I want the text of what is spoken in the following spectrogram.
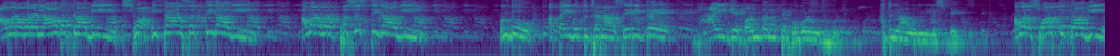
ಅವರವರ ಲಾಭಕ್ಕಾಗಿ, ಸ್ವಹಿತಾಸಕ್ತಿಗಾಗಿ, ಅವರವರ ಪ್ರಶಸ್ತಿಗಾಗಿ ಒಂದು ಹತ್ತೈವತ್ತು ಜನ ಸೇರಿದ್ರೆ ಬಾಯಿಗೆ ಬಂದಂತೆ ಬೊಗಳುವುದು. ಅದು ನಾವು ನಿಲ್ಲಿಸಬೇಕು. ಅವರ ಸ್ವಾರ್ಥಕ್ಕಾಗಿ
